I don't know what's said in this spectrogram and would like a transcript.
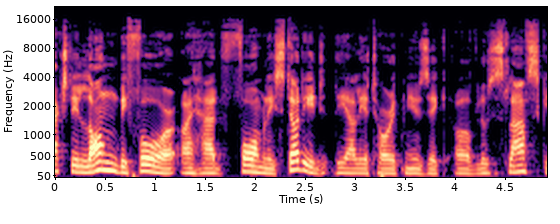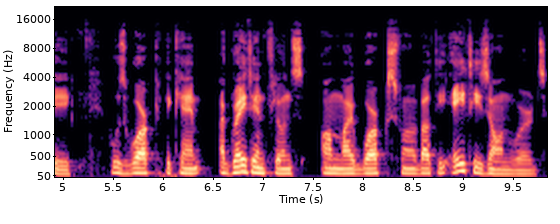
Actually, long before I had formally studied the aleatoric music of Lutosławski, whose work became a great influence on my works from about the 80s onwards.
